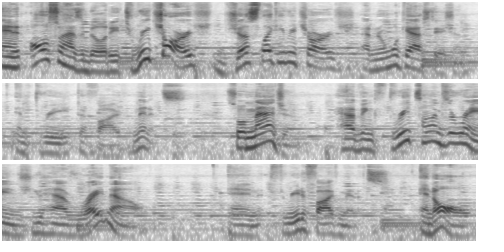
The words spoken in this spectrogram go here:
And it also has the ability to recharge just like you recharge at a normal gas station in three to five minutes. So imagine having three times the range you have right now in three to five minutes, and all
